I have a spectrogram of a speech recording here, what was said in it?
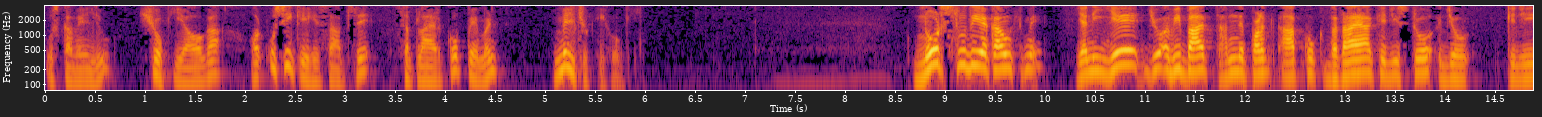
اس کا ویلو شو کیا ہوگا اور اسی کے حساب سے سپلائر کو پیمنٹ مل چکی ہوگی۔ نوٹس ٹو دی اکاؤنٹ میں یعنی یہ جو ابھی بات ہم نے پڑھ، آپ کو بتایا کہ جی جو کہ جی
